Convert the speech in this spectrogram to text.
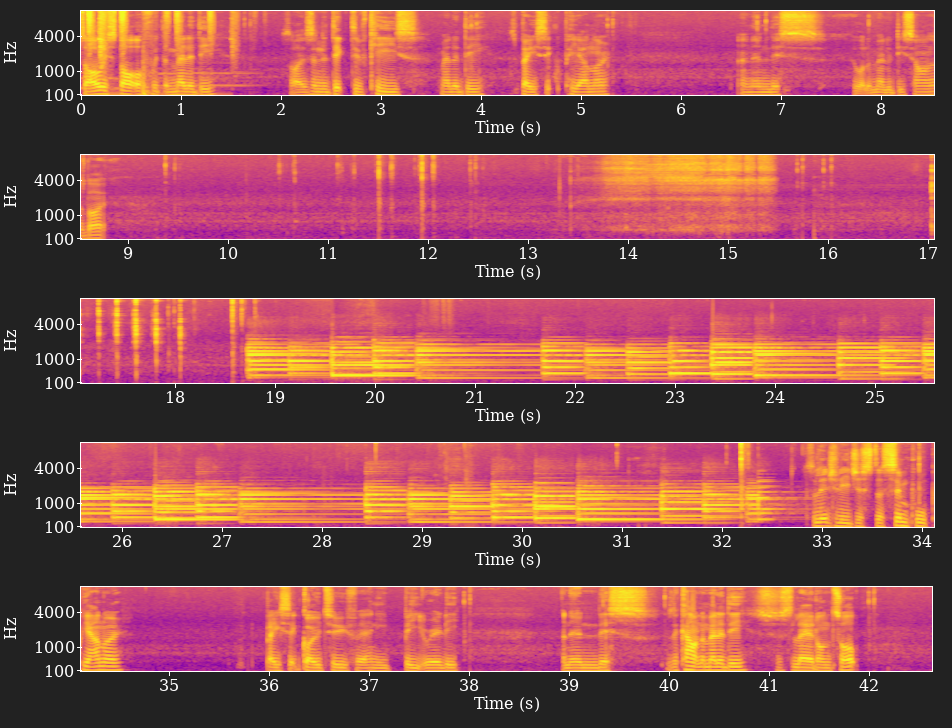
So I always start off with the melody. So it's an addictive keys melody. It's basic piano. And then this is what the melody sounds like. So literally just a simple piano, basic go-to for any beat really. And then this is a counter melody, it's just layered on top.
